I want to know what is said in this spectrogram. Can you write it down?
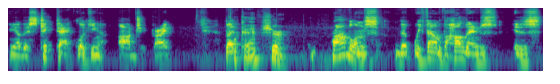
you know, this tic tac looking object, right? But okay, sure. Problems that we found with the holograms is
